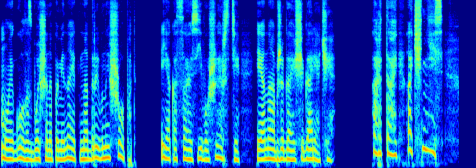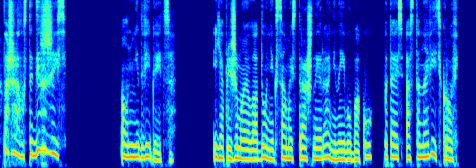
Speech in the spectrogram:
Мой голос больше напоминает надрывный шепот. Я касаюсь его шерсти, и она обжигающе горячая. «Артай, очнись! Пожалуйста, держись!» Он не двигается. Я прижимаю ладони к самой страшной ране на его боку, пытаясь остановить кровь,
